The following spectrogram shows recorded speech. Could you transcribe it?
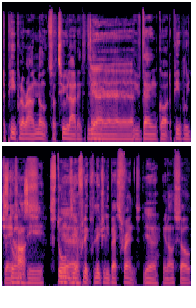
the people around Notes or Too Loud Entertainment. yeah, yeah, yeah, yeah. You've then got the people with J Hus, Stormzy, Stormzy yeah. and Flipz, literally best friends. yeah, You know, so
